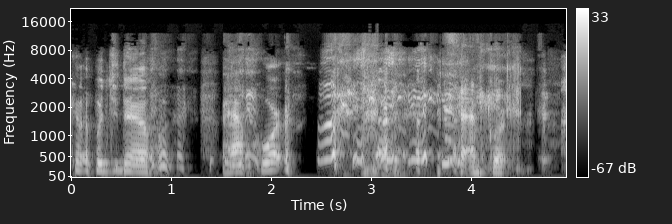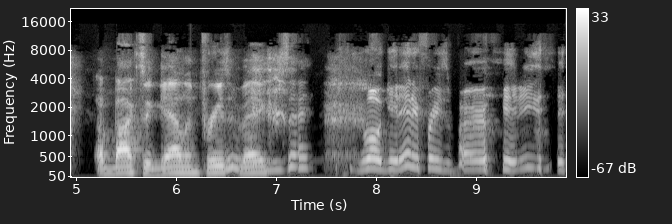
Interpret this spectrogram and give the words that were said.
can I put you down for half quart? Half quart- a box of gallon freezer bags, you say? you won't get any freezer bird. It is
